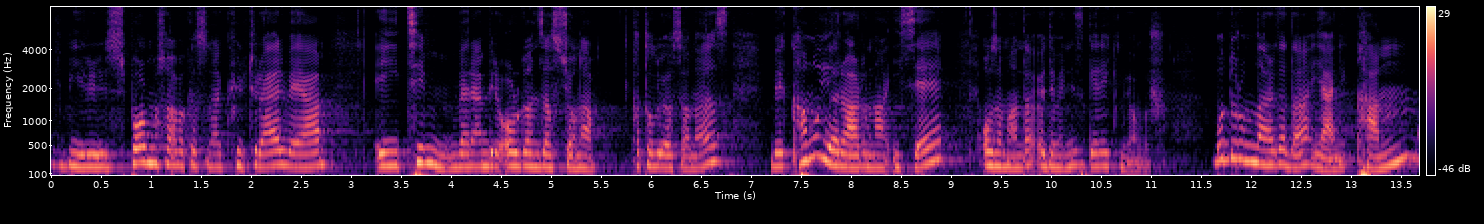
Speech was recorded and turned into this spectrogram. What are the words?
bir spor musabakasına, kültürel veya eğitim veren bir organizasyona katılıyorsanız ve kamu yararına ise o zaman da ödemeniz gerekmiyormuş. Bu durumlarda da yani kan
